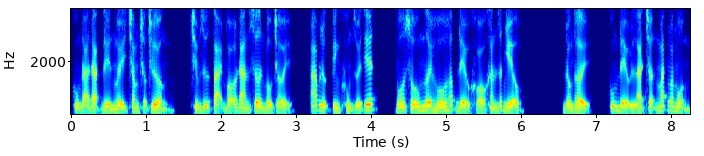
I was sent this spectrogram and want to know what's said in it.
cũng đã đạt đến mấy trăm triệu trường, chiếm giữ tại võ đàn sơn bầu trời, áp lực kinh khủng dưới tiết, vô số người hô hấp đều khó khăn rất nhiều. Đồng thời, cũng đều là trợn mắt mắt mồm.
